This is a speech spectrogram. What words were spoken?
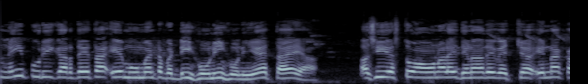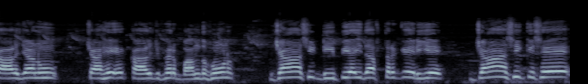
ਨਹੀਂ ਪੂਰੀ ਕਰਦੇ ਤਾਂ ਇਹ ਮੂਵਮੈਂਟ ਵੱਡੀ ਹੋਣੀ ਹੋਣੀ ਹੈ ਤੈਅ ਆ। ਅਸੀਂ ਇਸ ਤੋਂ ਆਉਣ ਵਾਲੇ ਦਿਨਾਂ ਦੇ ਵਿੱਚ ਇਹਨਾਂ ਕਾਲਜਾਂ ਨੂੰ, ਚਾਹੇ ਇਹ ਕਾਲਜ ਫਿਰ ਬੰਦ ਹੋਣ, ਜਾਂ ਅਸੀਂ ਡੀਪੀਆਈ ਦਫ਼ਤਰ ਘੇਰੀਏ, ਜਾਂ ਅਸੀਂ ਕਿਸੇ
